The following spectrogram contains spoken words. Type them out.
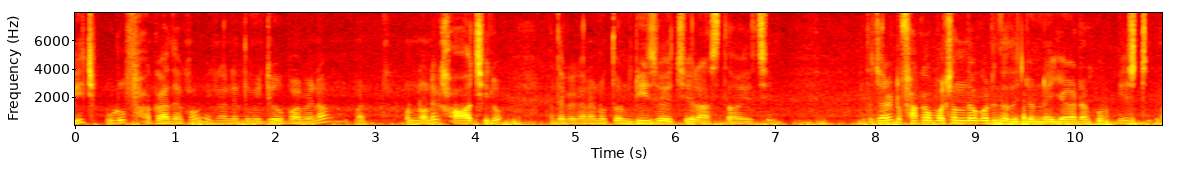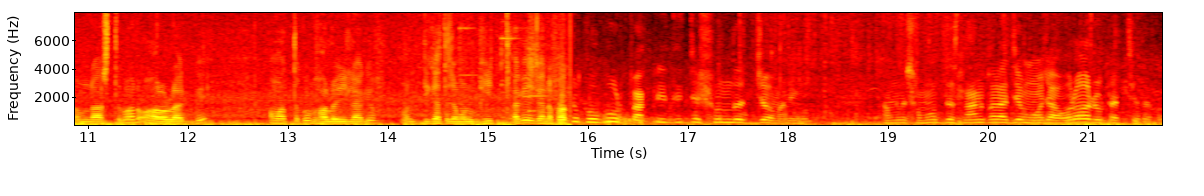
বিচ পুরো ফাঁকা দেখো। এখানে তুমি ঢেউ পাবে না বাট অন্য অনেক হাওয়া ছিল। দেখো এখানে নতুন ব্রিজ হয়েছে, রাস্তা হয়েছে। তো যারা একটু ফাঁকা পছন্দ করে, তাদের জন্য এই জায়গাটা খুব বেস্ট তোমরা আসতে পারো, ভালো লাগবে। আমার তো খুব ভালোই লাগে। মানে দীঘাতে যেমন ভিড় থাকে, এখানে একটু পুকুর প্রাকৃতিক যে সৌন্দর্য মানে আমরা সমুদ্রে স্নান করার যে মজা, ওরাও লুটাচ্ছে, দেখো।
